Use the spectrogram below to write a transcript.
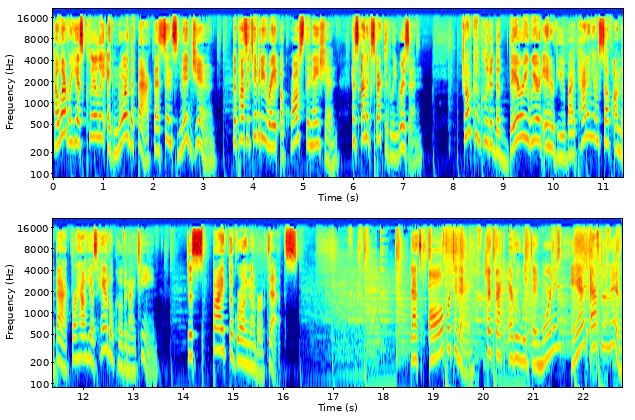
However, he has clearly ignored the fact that since mid June, the positivity rate across the nation has unexpectedly risen. Trump concluded the very weird interview by patting himself on the back for how he has handled COVID 19, despite the growing number of deaths. That's all for today. Check back every weekday morning and afternoon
